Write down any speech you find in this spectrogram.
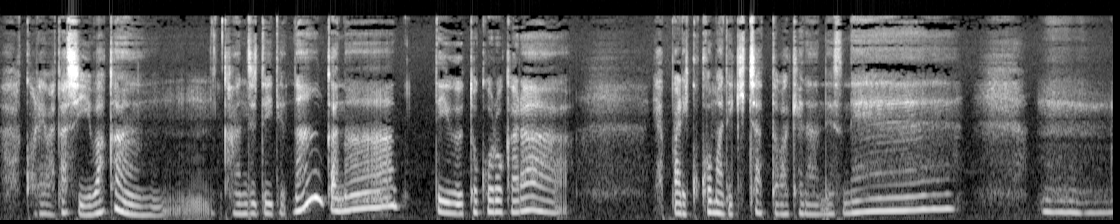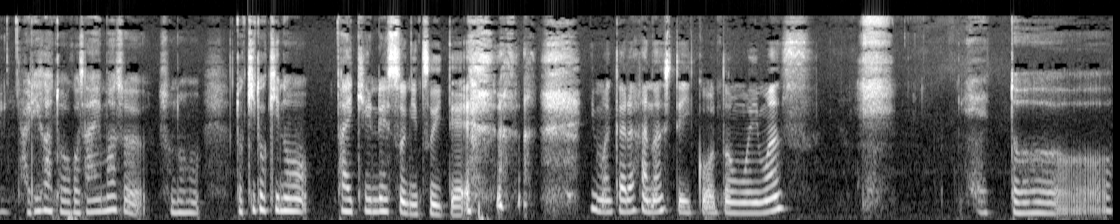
あこれ私違和感感じていて、なんかなっていうところから、やっぱりここまで来ちゃったわけなんですね。うん、ありがとうございます。そのドキドキの体験レッスンについて 今から話していこうと思います。えっと、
